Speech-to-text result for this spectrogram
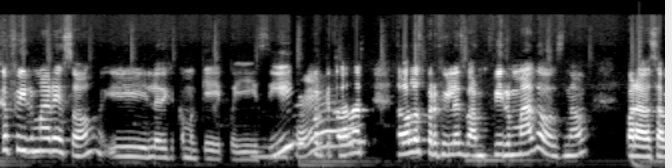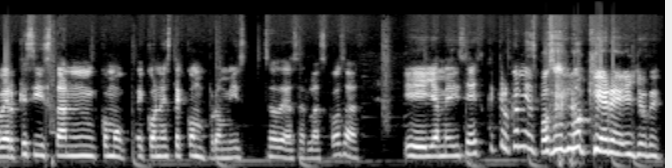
que firmar eso. Y le dije como que, pues sí, porque todos los perfiles van firmados, ¿no? Para saber que sí están como con este compromiso de hacer las cosas. Y ella me dice, es que creo que mi esposo no quiere. Y yo de,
